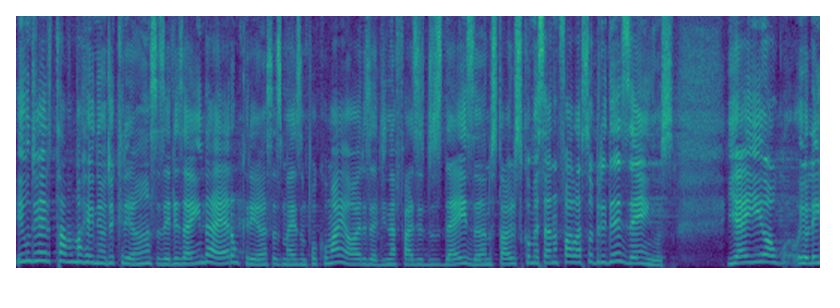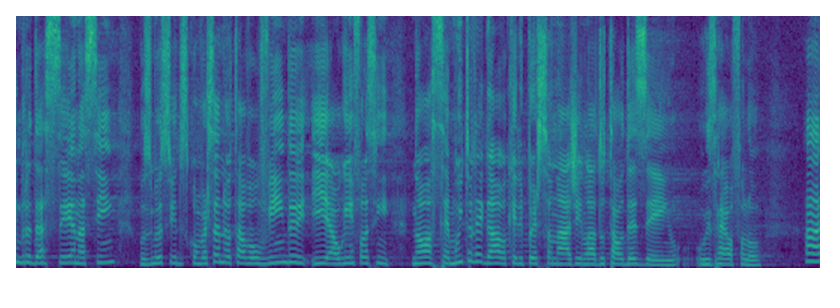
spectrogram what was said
E um dia estava uma reunião de crianças, eles ainda eram crianças, mas um pouco maiores, ali na fase dos 10 anos. Tal, eles começaram a falar sobre desenhos. E aí eu, eu, lembro da cena, assim, os meus filhos conversando, eu estava ouvindo e alguém falou assim, nossa, é muito legal aquele personagem lá do tal desenho. O Israel falou, ah,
